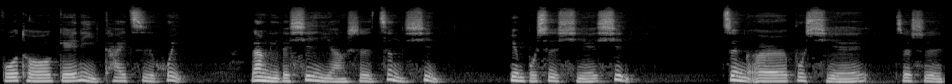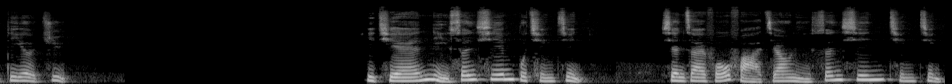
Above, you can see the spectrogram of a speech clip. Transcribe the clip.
佛陀给你开智慧，让你的信仰是正信，并不是邪信。正而不邪，这是第二句。以前你身心不清净，现在佛法教你身心清净，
